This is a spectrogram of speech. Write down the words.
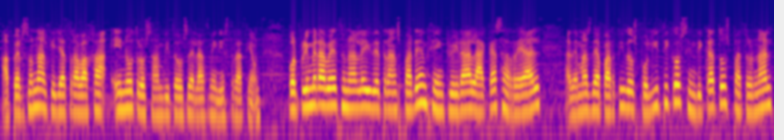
a personal que ya trabaja en otros ámbitos de la Administración. Por primera vez, una ley de transparencia incluirá a la Casa Real, además de a partidos políticos, sindicatos, patronal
